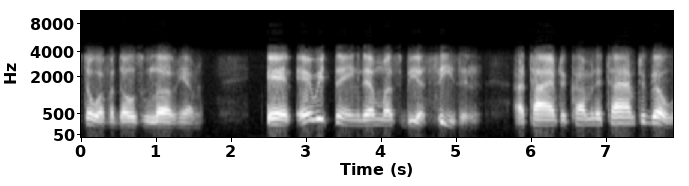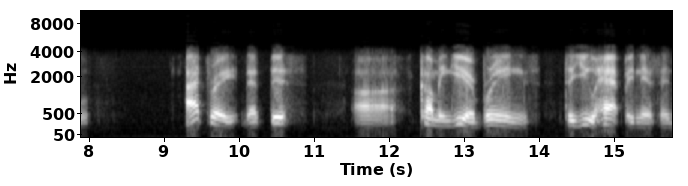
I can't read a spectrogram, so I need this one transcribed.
store for those who love Him. In everything, there must be a season, a time to come and a time to go. I pray that this uh, coming year brings to you happiness and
